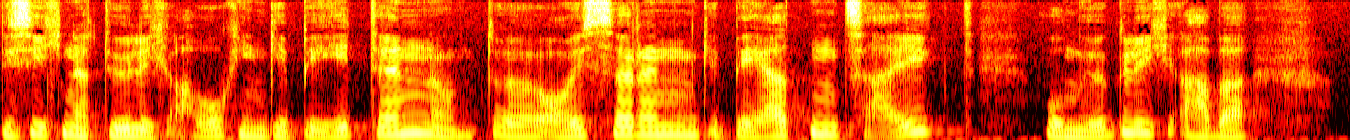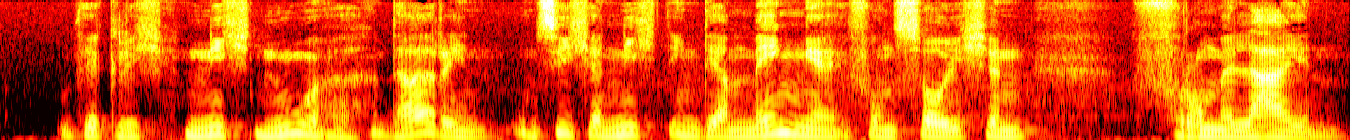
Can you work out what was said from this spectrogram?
die sich natürlich auch in Gebeten und äh, äußeren Gebärden zeigt, womöglich, aber wirklich nicht nur darin und sicher nicht in der Menge von solchen Frommeleien.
